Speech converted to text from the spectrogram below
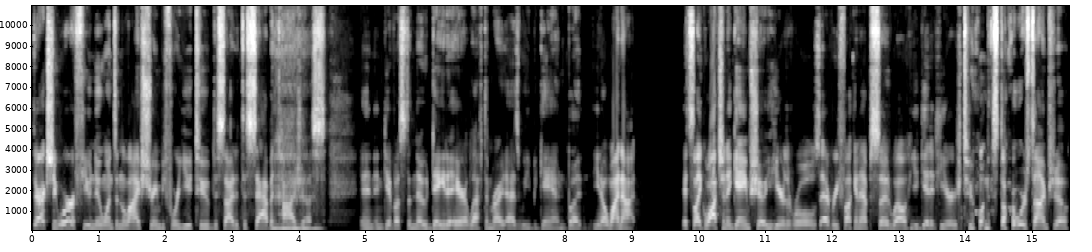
There actually were a few new ones in the live stream before YouTube decided to sabotage us and, and give us the no data air left and right as we began. But you know, why not? It's like watching a game show. You hear the rules every fucking episode. Well, you get it here too on the Star Wars Time Show.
